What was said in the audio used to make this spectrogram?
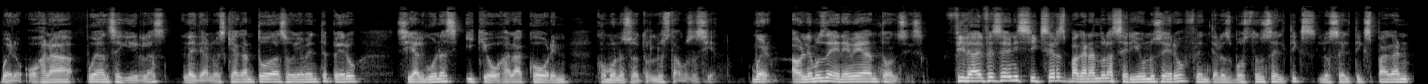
bueno, ojalá puedan seguirlas. La idea no es que hagan todas, obviamente, pero sí algunas y que ojalá cobren como nosotros lo estamos haciendo. Bueno, hablemos de NBA entonces. Philadelphia 76ers va ganando la serie 1-0 frente a los Boston Celtics. Los Celtics pagan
